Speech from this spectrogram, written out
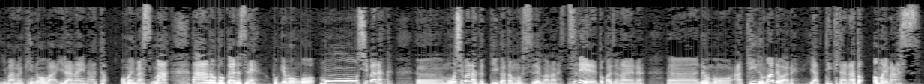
今の機能はいらないなと思います。まあ、あの、僕はですね、ポケモン GO、もうしばらく、うん、もうしばらくって言い方も失礼かな。失礼とかじゃないよね。うん、でももう飽きるまではね、やっていきたいなと思います。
